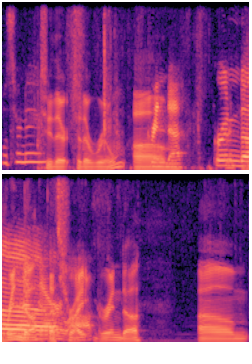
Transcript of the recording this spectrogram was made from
What's her name? to their to their room. Um, Grinda. Grinda. Grinda, that's right, Grinda. Um,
